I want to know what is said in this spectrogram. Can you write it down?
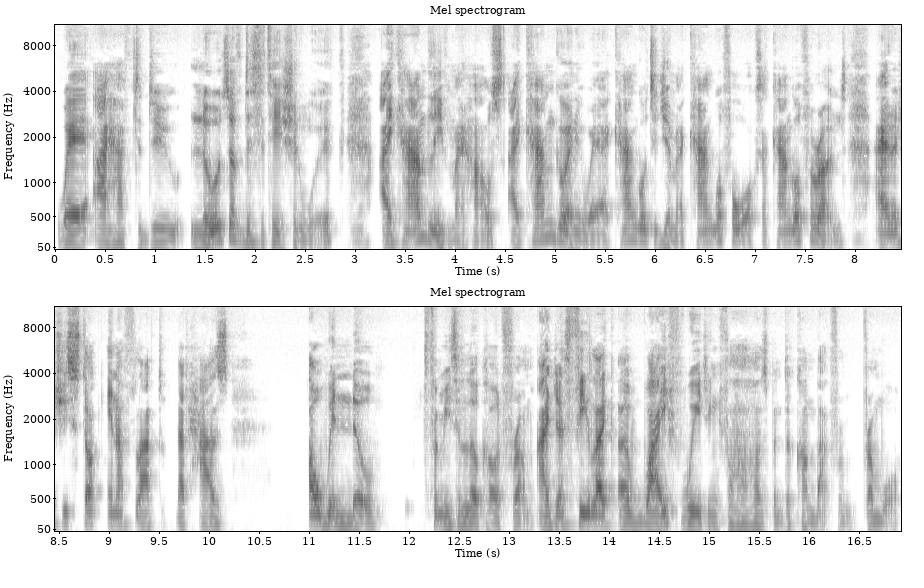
where I have to do loads of dissertation work. I can't leave my house. I can't go anywhere. I can't go to gym. I can't go for walks. I can't go for runs. I am actually stuck in a flat that has a window for me to look out from. I just feel like a wife waiting for her husband to come back from from war.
